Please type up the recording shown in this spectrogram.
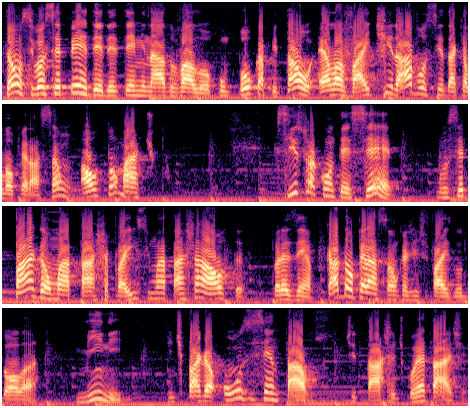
Então, se você perder determinado valor com pouco capital, ela vai tirar você daquela operação automático. Se isso acontecer, você paga uma taxa para isso e uma taxa alta. Por exemplo, cada operação que a gente faz no dólar mini, a gente paga 11 centavos de taxa de corretagem.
